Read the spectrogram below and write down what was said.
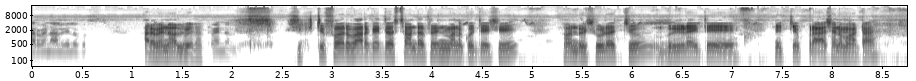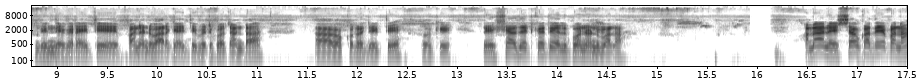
అరవై నాలుగు వేలకు వస్తుంది. అరవై నాలుగు వేలకు ఫైనల్ సిక్స్టీ ఫోర్ వరకు అయితే వస్తూ ఉంటారు ఫ్రెండ్స్ మనకు వచ్చేసి. అండ్ చూడొచ్చు. బ్రీడ్ అయితే హెచ్ఎఫ్ క్రాష్ అనమాట దీని దగ్గర అయితే పన్నెండు వరకు అయితే పెట్టుకోవచ్చు అంట ఒక్కరోజు అయితే ఓకే. నెక్స్ట్ షాప్ దగ్గరికి అయితే వెళ్ళిపోనండి మళ్ళా. అన్న నెక్స్ట్ షాప్ కథ చెప్పనా?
